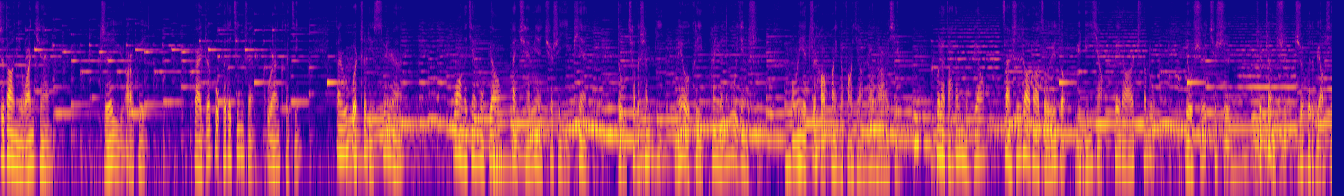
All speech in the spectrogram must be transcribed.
直到你完全折羽而归。百折不回的精神固然可敬，但如果这里虽然望得见目标，但前面却是一片陡峭的山壁，没有可以攀援的路径时，我们也只好换一个方向绕道而行。为了达到目标，暂时绕道走一走，与理想背道而驰的路。有时却是，却正是智慧的表现。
